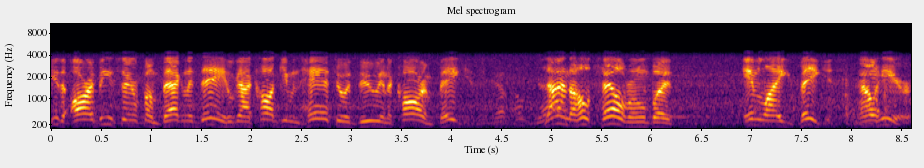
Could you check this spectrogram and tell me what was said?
He's an R&B singer from back in the day who got caught giving head to a dude in a car in Vegas. Yep. Oh, Not in the hotel room, but in like Vegas, out here.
